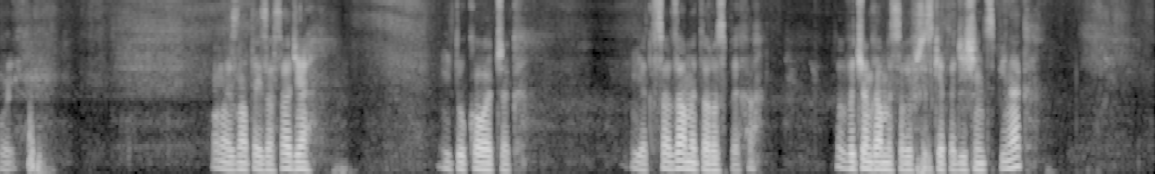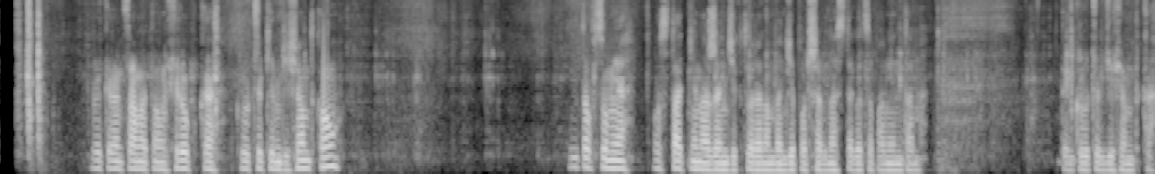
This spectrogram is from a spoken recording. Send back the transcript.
Oj. Ona jest na tej zasadzie. I tu kołeczek. Jak wsadzamy, to rozpycha. Wyciągamy sobie wszystkie te 10 spinek. Wykręcamy tą śrubkę kluczykiem dziesiątką. I to w sumie ostatnie narzędzie, które nam będzie potrzebne z tego co pamiętam. Ten kluczyk dziesiątka.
